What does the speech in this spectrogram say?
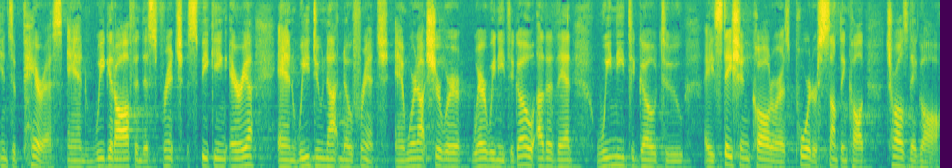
into Paris, and we get off in this French-speaking area, and we do not know French, and we're not sure where, where we need to go other than we need to go to a station called, or a port or something called Charles de Gaulle.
